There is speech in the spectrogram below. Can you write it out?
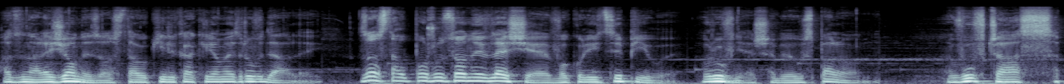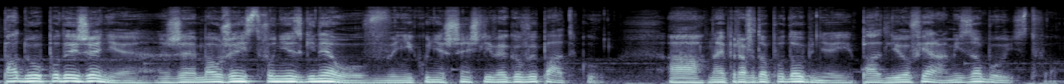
Odnaleziony został kilka kilometrów dalej. Został porzucony w lesie w okolicy Piły. Również był spalony. Wówczas padło podejrzenie, że małżeństwo nie zginęło w wyniku nieszczęśliwego wypadku, a najprawdopodobniej padli ofiarami zabójstwa.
